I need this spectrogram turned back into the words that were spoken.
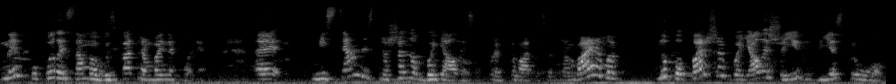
в них купили саме вузька трамвайна колія. Е, містяни страшенно боялися користуватися трамваями. Ну, по-перше, боялися, що їх вб'є струмом.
